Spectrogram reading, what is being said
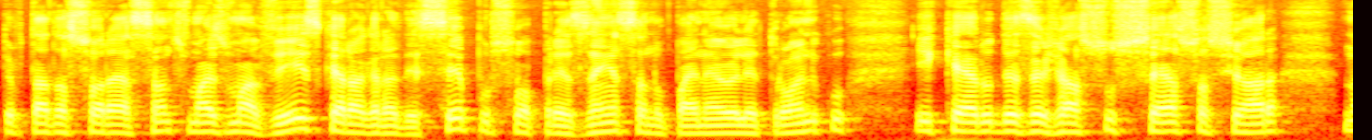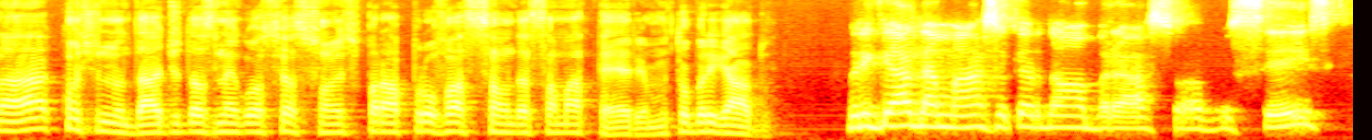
Deputada Soraya Santos, mais uma vez quero agradecer por sua presença no painel eletrônico e quero desejar sucesso à senhora na continuidade das negociações para a aprovação dessa matéria. Muito obrigado. Obrigada, Márcia. Eu quero dar um abraço a vocês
